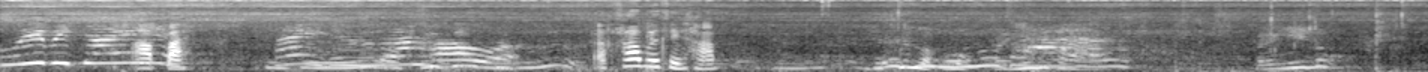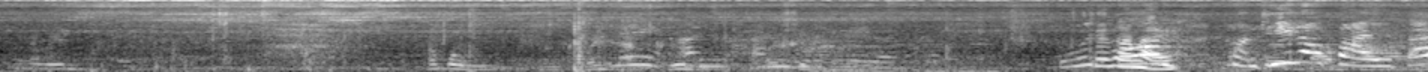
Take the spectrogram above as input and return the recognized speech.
อุ้ยไม่ใช่เอาไปไม่คือการเข้าอะเอาเข้าไปสิครับขึ้นหลอกลูกไปนี่ดีกว่าไปอย่างนี้ลูกข้างบน ขึ้นทางไหน เหมือนที่เราไปปะ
